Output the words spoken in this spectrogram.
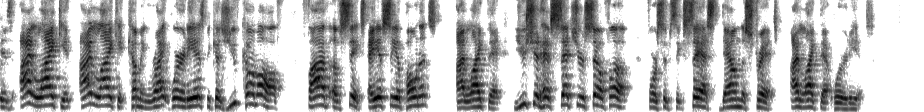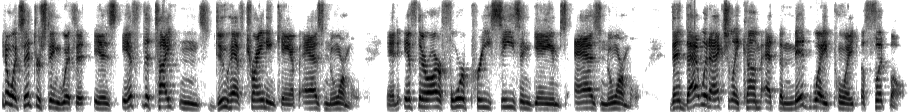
is I like it. I like it coming right where it is because you've come off five of six AFC opponents. I like that. You should have set yourself up for some success down the stretch. I like that where it is. You know what's interesting with it is if the Titans do have training camp as normal, and if there are four preseason games as normal, then that would actually come at the midway point of football,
